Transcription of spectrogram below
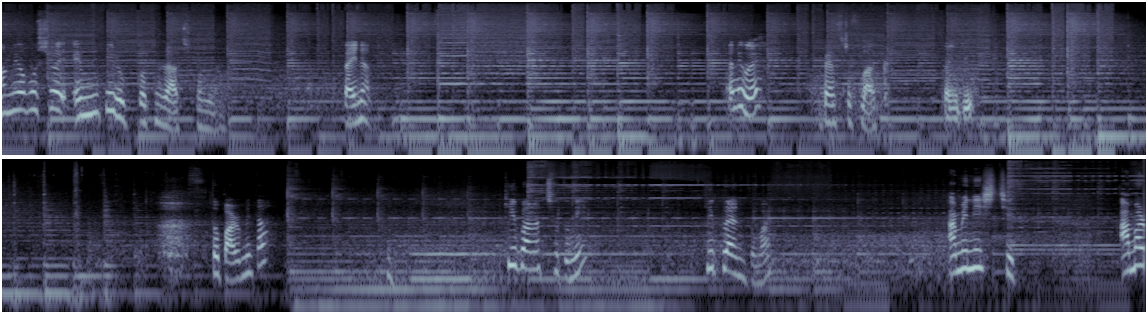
আমি অবশ্যই এমনিতেই রূপকথার রাজকন্যা তাই না? Anyway best of luck thank you তো পারমিতা কি বানাচ্ছ তুমি? কি প্ল্যান তোমার? আমি নিশ্চিত। আমার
